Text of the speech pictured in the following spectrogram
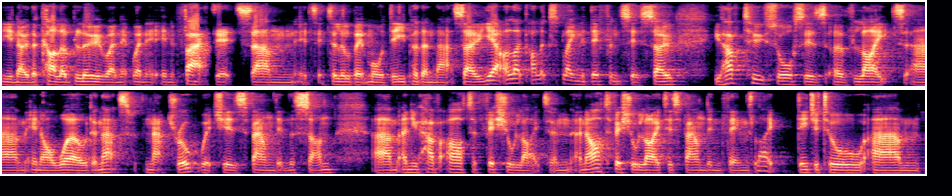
you know the color blue when it when it, in fact it's um it's it's a little bit more deeper than that. So yeah i like i'll explain the differences. So you have two sources of light um, in our world and that's natural which is found in the sun um, and you have artificial light. And, and artificial light is found in things like digital um,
